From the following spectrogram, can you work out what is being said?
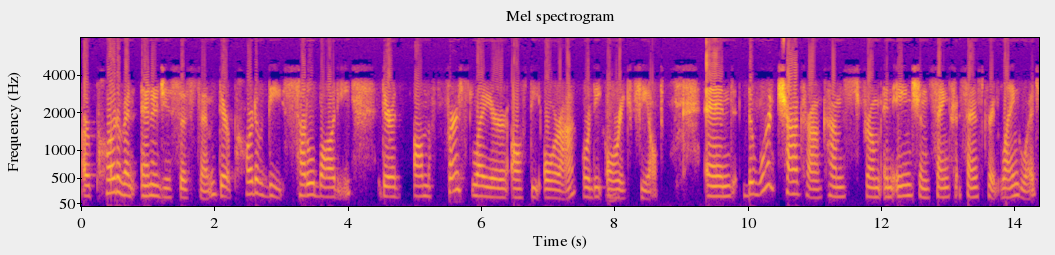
are part of an energy system. They're part of the subtle body. They're on the first layer of the aura or the mm-hmm. auric field. And the word chakra comes from an ancient Sanskrit language,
